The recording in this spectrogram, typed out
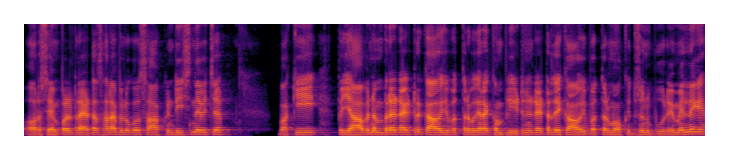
ਔਰ ਸਿੰਪਲ ਟਰੈਕਟਰ ਸਾਰਾ ਬਿਲਕੁਲ ਸਾਫ਼ ਕੰਡੀਸ਼ਨ ਦੇ ਵਿੱਚ। ਬਾਕੀ ਪੰਜਾਬ ਨੰਬਰ ਹੈ ਟਰੈਕਟਰ, ਕਾਗਜ਼ ਪੱਤਰ ਵਗੈਰਾ ਕੰਪਲੀਟ ਨੇ ਟਰੈਕਟਰ ਦੇ, ਕਾਗਜ਼ ਪੱਤਰ ਮੌਕੇ ਤੁਹਾਨੂੰ ਪੂਰੇ ਮਿਲਣਗੇ।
